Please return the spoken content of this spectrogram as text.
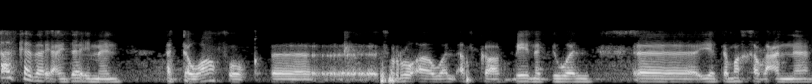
هكذا يعني دائما التوافق في الرؤى والأفكار بين الدول يتمخض عنا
